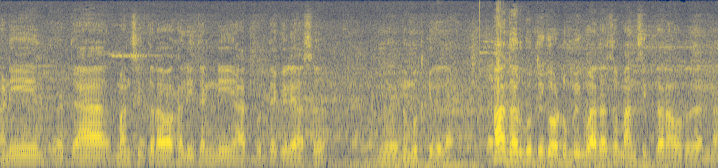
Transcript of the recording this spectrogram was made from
आणि त्या मानसिक तणावाखाली त्यांनी आत्महत्या केल्या असं नमूद केलेलं आहे. हा घरगुती कौटुंबिक वादाचं मानसिक तणाव होता त्यांना.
